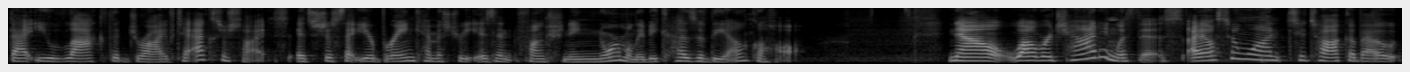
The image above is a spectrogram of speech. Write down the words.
that you lack the drive to exercise. It's just that your brain chemistry isn't functioning normally because of the alcohol. Now, while we're chatting with this, I also want to talk about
